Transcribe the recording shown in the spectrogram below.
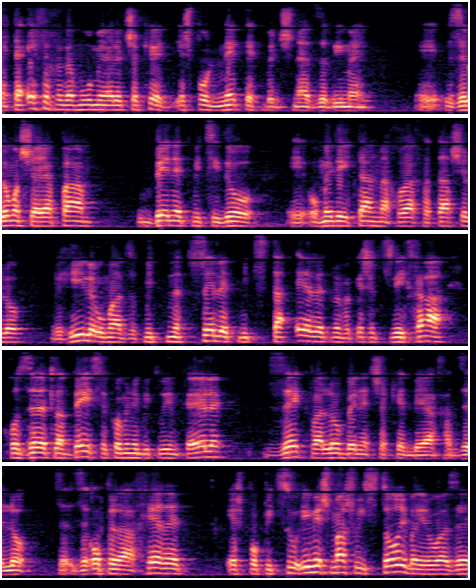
את ההפך הגמור מאיילת שקד, יש פה נתק בין שני הצדדים האלה. אה, זה לא מה שהיה פעם, בנט מצידו אה, עומד איתן מאחורי ההחלטה שלו, והיא לעומת זאת מתנצלת, מצטערת, מבקשת סליחה, חוזרת לבייס וכל מיני ביטויים כאלה. זה כבר לא בנט שקד ביחד, זה לא. זה, זה אופרה אחרת, יש פה פיצול. אם יש משהו היסטורי באירוע הזה,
